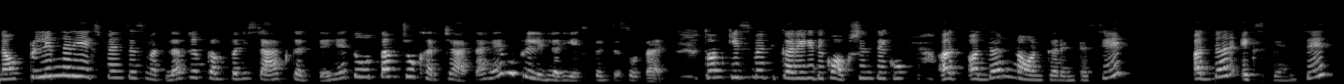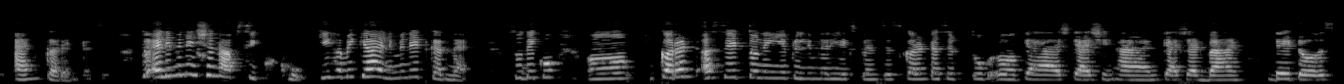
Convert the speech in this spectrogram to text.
now preliminary expenses मतलब जब कंपनी स्टार्ट करते हैं तो तब जो खर्चा आता है, वो प्रिलिमिनरी एक्सपेंसेस होता है। तो हम किसमें करेंगे? देखो ऑप्शन देखो। Other non current asset other expenses and current asset तो एलिमिनेशन आप सीखो कि हमें क्या एलिमिनेट करना है। सो so, देखो करंट uh, असेट तो नहीं है प्रिलिमिनरी एक्सपेंसेस करंट असेट तो cash cash in hand cash at bank debtors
